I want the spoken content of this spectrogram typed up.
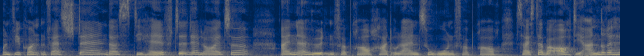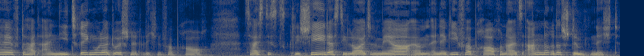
und wir konnten feststellen, dass die Hälfte der Leute einen erhöhten Verbrauch hat oder einen zu hohen Verbrauch. Das heißt aber auch, die andere Hälfte hat einen niedrigen oder durchschnittlichen Verbrauch. Das heißt, das Klischee, dass die Leute mehr ähm, Energie verbrauchen als andere, das stimmt nicht.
